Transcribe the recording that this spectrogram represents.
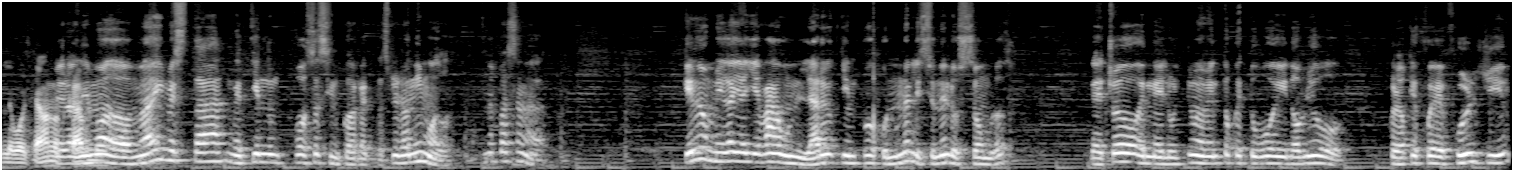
le voltearon los pero ni cables. modo, Mike me está metiendo en cosas incorrectas, pero ni modo, no pasa nada. Kenny Omega ya lleva un largo tiempo con una lesión en los hombros. De hecho, en el último evento que tuvo IW, creo que fue Full Gear,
